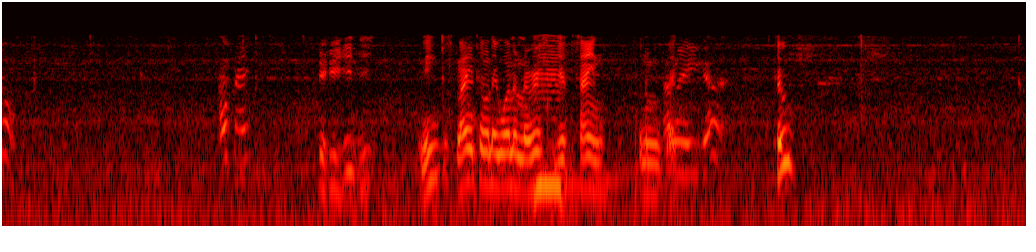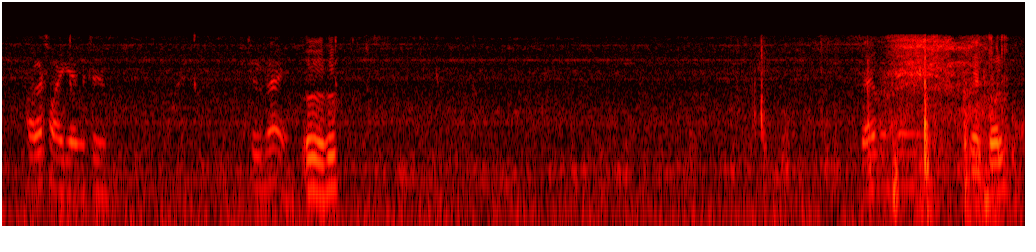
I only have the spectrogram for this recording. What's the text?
Oh. Okay. we explained to them they want him arrested, just detained him. How many you got? Two. Oh, that's why you gave it two. Two names. Mm-hmm. Seventeen. And twenty.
